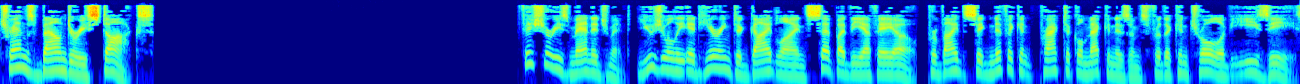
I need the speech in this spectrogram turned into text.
Transboundary stocks Fisheries management, usually adhering to guidelines set by the FAO, provides significant practical mechanisms for the control of EEZs.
